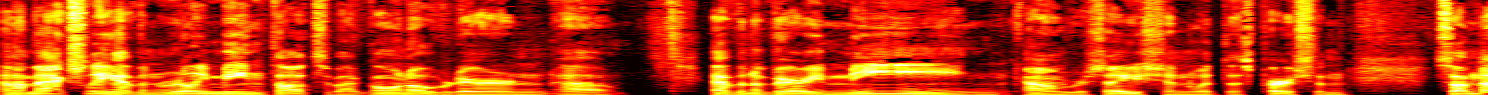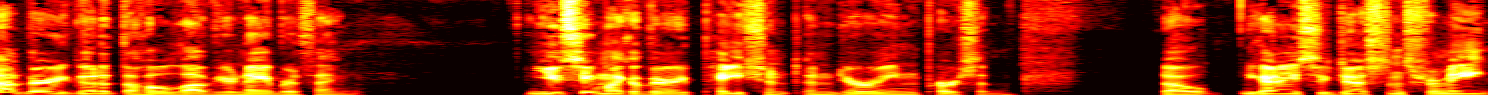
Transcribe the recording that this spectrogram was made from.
And I'm actually having really mean thoughts about going over there and uh, having a very mean conversation with this person so I'm not very good at the whole love your neighbor thing. you seem like a very patient, enduring person. So, you got any suggestions for me?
